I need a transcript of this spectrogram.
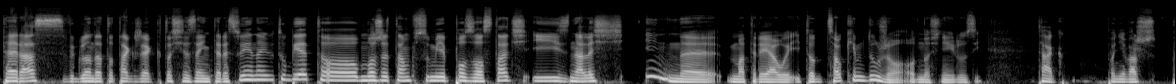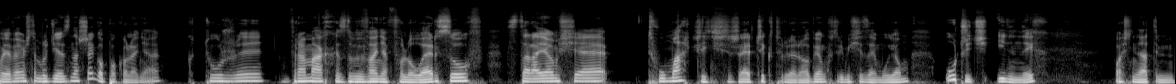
teraz wygląda to tak, że jak ktoś się zainteresuje na YouTubie, to może tam w sumie pozostać i znaleźć inne materiały i to całkiem dużo odnośnie iluzji. Tak, ponieważ pojawiają się tam ludzie z naszego pokolenia, którzy w ramach zdobywania followersów starają się tłumaczyć rzeczy, które robią, którymi się zajmują, uczyć innych właśnie na tym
